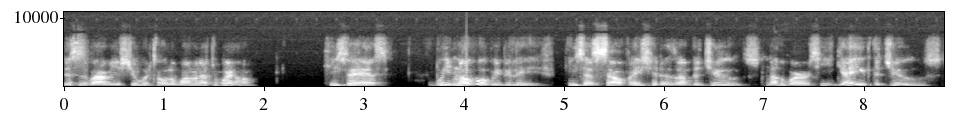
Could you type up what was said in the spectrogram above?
This is why Yeshua told a woman at the well. He says, We know what we believe. He says, Salvation is of the Jews. In other words, he gave the Jews,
